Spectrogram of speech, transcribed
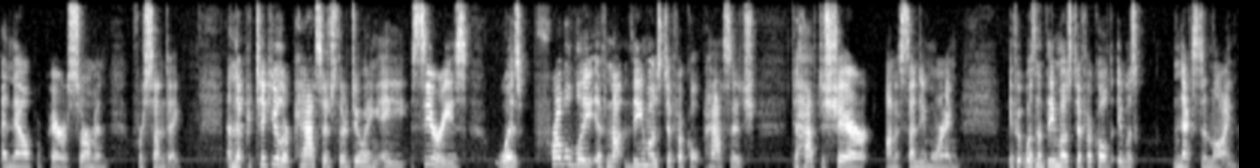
and now prepare a sermon for Sunday. And the particular passage they're doing a series was probably, if not the most difficult passage to have to share on a Sunday morning. If it wasn't the most difficult, it was next in line.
